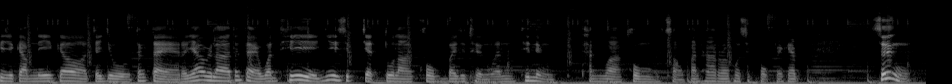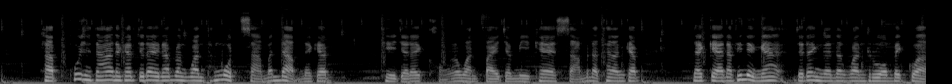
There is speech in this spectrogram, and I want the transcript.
กิจกรรมนี้ก็จะอยู่ตั้งแต่ระยะเวลาตั้งแต่วันที่ 27 ตุลาคมไปจนถึงวันที่ 1 ธันวาคม 2566 นะครับ ซึ่งคลับผู้ชนะนะครับจะได้รับรางวัลทั้งหมด 3 อันดับนะครับที่จะได้ของรางวัลไปจะมีแค่ 3 อันดับเท่านั้นครับ ได้แก่อันดับที่1อะจะได้เงินรางวัลรวมไปกว่า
